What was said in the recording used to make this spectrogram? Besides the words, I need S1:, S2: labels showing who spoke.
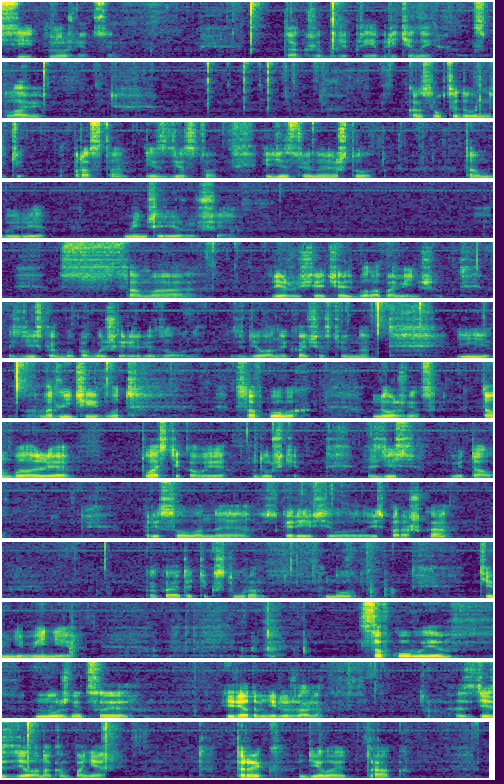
S1: DC ножницы. Также были приобретены в сплаве. Конструкция довольно-таки проста из детства. Единственное, что там были меньше режущие. Сама режущая часть была поменьше. Здесь как бы побольше реализовано. Сделаны качественно. И в отличие от совковых ножниц, там были пластиковые дужки. Здесь металл. Прессованная, скорее всего, из порошка какая-то текстура. Но, тем не менее, совковые ножницы и рядом не лежали. Здесь сделана компания Трек делает трак.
